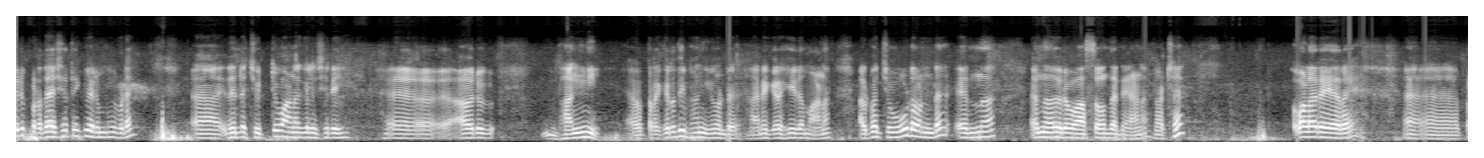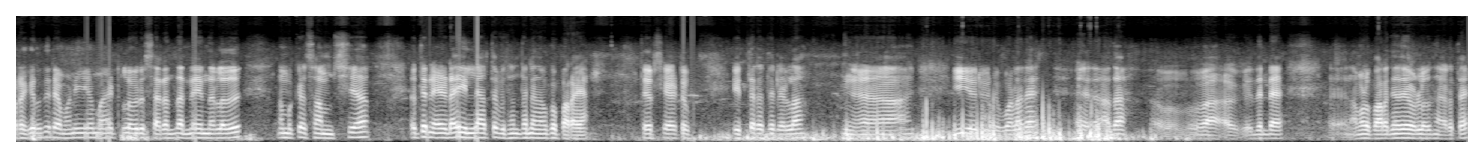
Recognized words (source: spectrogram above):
ഒരു പ്രദേശത്തേക്ക് വരുമ്പോൾ ഇവിടെ ഇതിന്റെ ചുറ്റുമാണെങ്കിലും ശരി ആ ഒരു ഭംഗി പ്രകൃതി ഭംഗി കൊണ്ട് അനുഗ്രഹീതമാണ്. അല്പം ചൂടുണ്ട് എന്ന് എന്നതൊരു വാസ്തവം തന്നെയാണ്. പക്ഷേ വളരെയേറെ പ്രകൃതി രമണീയമായിട്ടുള്ള ഒരു സ്ഥലം തന്നെ എന്നുള്ളത് നമുക്ക് സംശയത്തിന് ഇടയില്ലാത്ത വിധം തന്നെ നമുക്ക് പറയാം. തീർച്ചയായിട്ടും ഇത്തരത്തിലുള്ള ഈ ഒരു വളരെ അതാ ഇതിന്റെ നമ്മൾ പറഞ്ഞതേ ഉള്ളൂ നേരത്തെ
